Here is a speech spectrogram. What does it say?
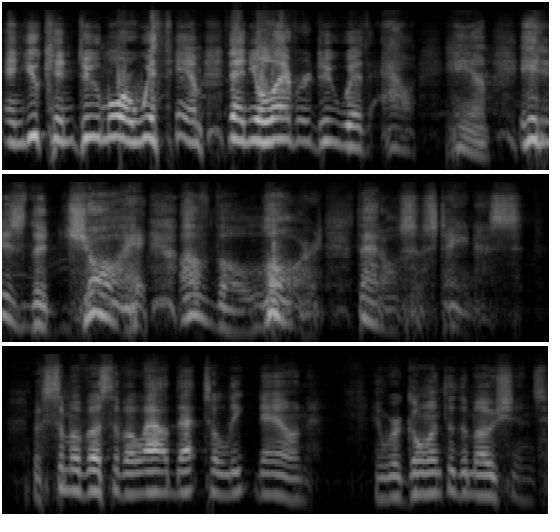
and you can do more with Him than you'll ever do without Him. It is the joy of the Lord that'll sustain us. But some of us have allowed that to leak down and we're going through the motions.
